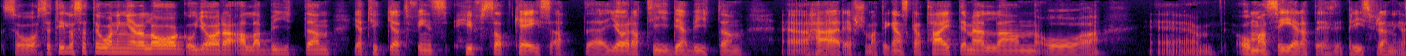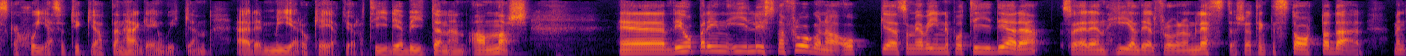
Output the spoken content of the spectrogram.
Så se till att sätta i ordning era lag och göra alla byten. Jag tycker att det finns hyfsat case att uh, göra tidiga byten uh, här eftersom att det är ganska tajt emellan och uh, om man ser att det, prisförändringar ska ske så tycker jag att den här gameweeken är det mer okej okay att göra tidiga byten än annars. vi hoppar in i lyssnarfrågorna och Eh, som jag var inne på tidigare så är det en hel del frågor om Leicester så jag tänkte starta där. Men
